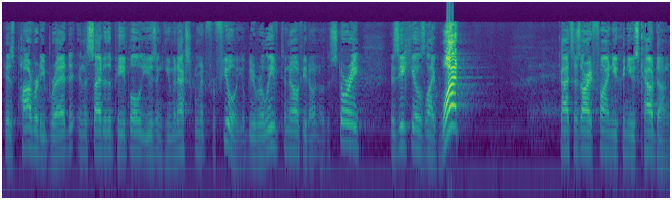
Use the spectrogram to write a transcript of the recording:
his poverty bread in the sight of the people using human excrement for fuel. You'll be relieved to know if you don't know the story. Ezekiel's like, What? God says, All right, fine, you can use cow dung.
